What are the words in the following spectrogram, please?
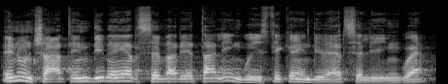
enunciati in diverse varietà linguistiche e in diverse lingue.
